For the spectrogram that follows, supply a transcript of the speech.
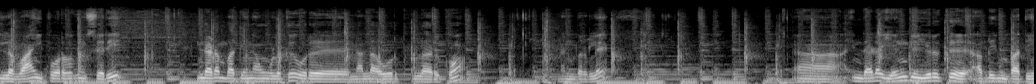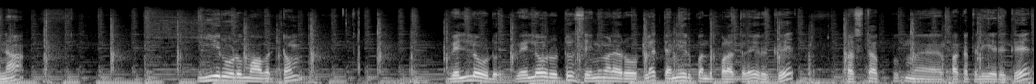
இல்லை வாங்கி போகிறதுக்கும் சரி இந்த இடம் பார்த்திங்கன்னா உங்களுக்கு ஒரு நல்ல ஒர்க்ஃபுல்லாக இருக்கும். நண்பர்களே இந்த இடம் எங்கே இருக்குது அப்படின்னு பார்த்தீங்கன்னா ஈரோடு மாவட்டம் வெள்ளோடு. வெள்ளோடு டு சென்னிமலை ரோட்டில் தண்ணீர் பந்து பழத்தில் இருக்குது பஸ் ஸ்டாப்பு பக்கத்துலேயே இருக்குது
